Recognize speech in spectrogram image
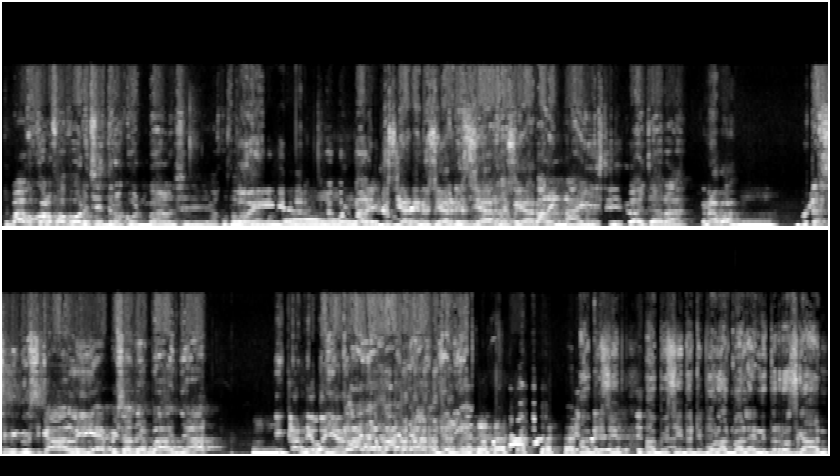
Cuma aku kalau favorit sih Dragon Ball sih. Aku oh iya Dragon Ball Indosiar Indosiar Indosiar tapi paling naik sih itu acara. kenapa Hmm. Udah seminggu sekali, episodenya banyak, Hmm. ikannya banyak iklannya banyak. Habis itu, habis itu dibolan baleni terus kan.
